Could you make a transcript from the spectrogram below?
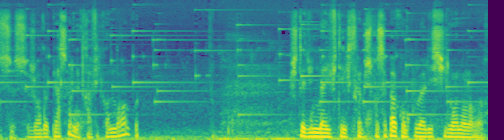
ce, genre de personne, les trafiquants de drogue. J'étais d'une naïveté extrême. Je pensais pas qu'on pouvait aller si loin dans l'horreur.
